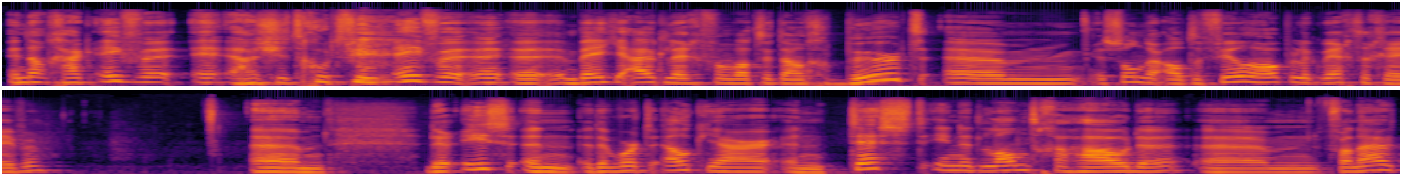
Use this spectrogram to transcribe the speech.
en dan ga ik even, eh, als je het goed vindt, even eh, eh, een beetje uitleggen van wat er dan gebeurt. Ehm, zonder al te veel hopelijk weg te geven. Ehm, er, is een, er wordt elk jaar een test in het land gehouden ehm, vanuit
